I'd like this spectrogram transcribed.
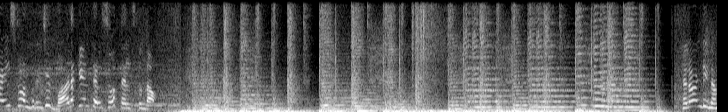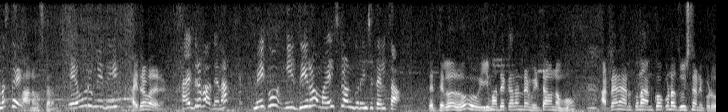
మైల్ స్టోన్ గురించి వాళ్ళకేం తెలుసో తెలుసుకుందాం. నమస్కారం. ఏ ఊరు మీది? హైదరాబాద్ హైదరాబాదేనా? మీకు ఈ జీరో మైల్ స్టోన్ గురించి తెలుసా? తెలియదు. ఈ మధ్య కాలం నేను వింటా ఉన్నాము. అట్లనే అనుకున్నా అనుకోకుండా చూసినాను ఇప్పుడు.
